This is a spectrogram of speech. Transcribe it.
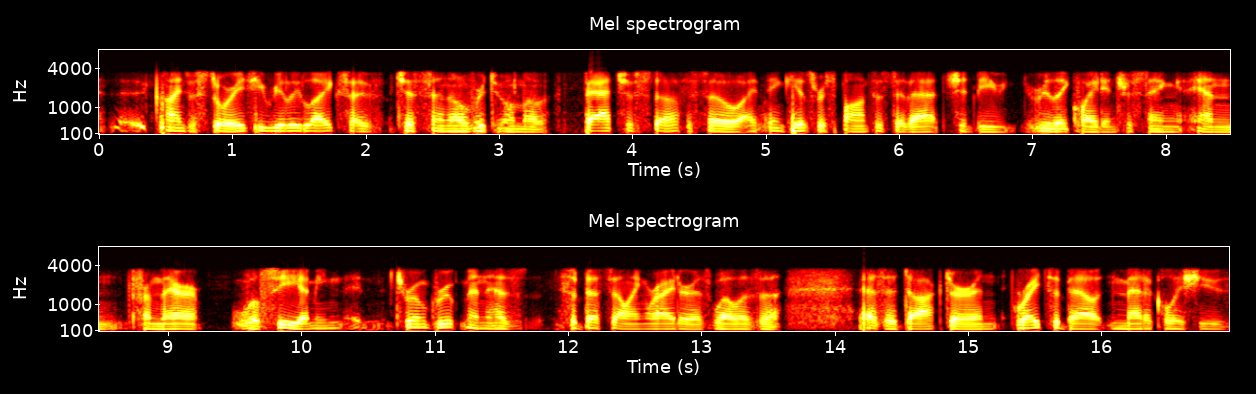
uh, kinds of stories he really likes. I've just sent over to him a batch of stuff, so I think his responses to that should be really quite interesting. And from there, we'll see. I mean, Jerome Groopman has is a best-selling writer as well as a as a doctor and writes about medical issues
